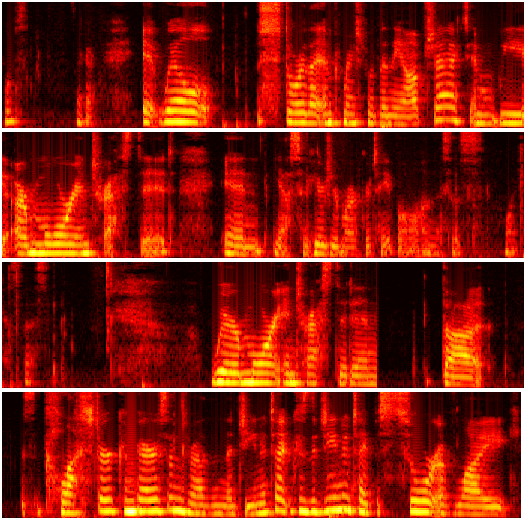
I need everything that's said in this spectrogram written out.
Whoops. Okay. It will store that information within the object and we are more interested in, yeah, so here's your marker table and this is, well, I guess this. We're more interested in the cluster comparisons rather than the genotype because the genotype is sort of like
